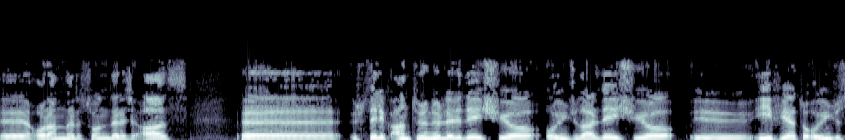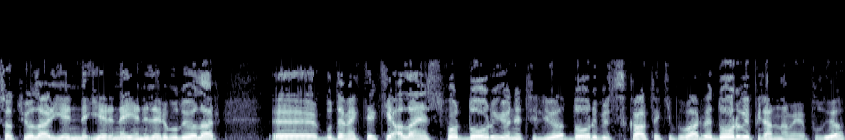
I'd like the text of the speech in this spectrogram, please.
e, oranları son derece az. E, üstelik antrenörleri değişiyor, oyuncular değişiyor. E, iyi fiyata oyuncu satıyorlar, yerine, yerine yenileri buluyorlar. E, bu demektir ki Alanya Spor doğru yönetiliyor, doğru bir scout ekibi var ve doğru bir planlama yapılıyor.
